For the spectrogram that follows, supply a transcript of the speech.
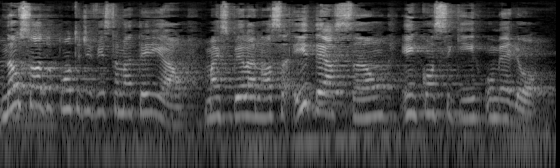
não só do ponto de vista material, mas pela nossa ideação em conseguir o melhor.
